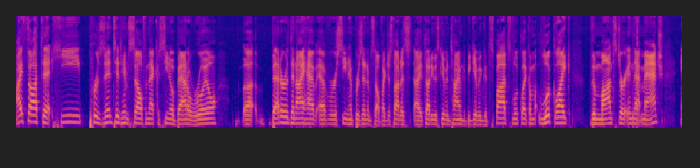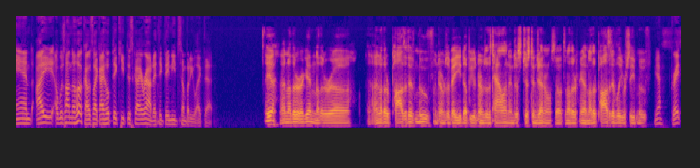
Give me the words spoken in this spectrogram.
I thought that he presented himself in that Casino Battle Royal uh, better than I have ever seen him present himself. I just thought his, I thought he was given time to be given good spots, look like a, look like the monster in that match, and I, I was on the hook. I was like, I hope they keep this guy around. I think they need somebody like that. Yeah, another again another uh, another positive move in terms of AEW, in terms of the talent, and just just in general. So it's another yeah, another positively received move. Yeah, great.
